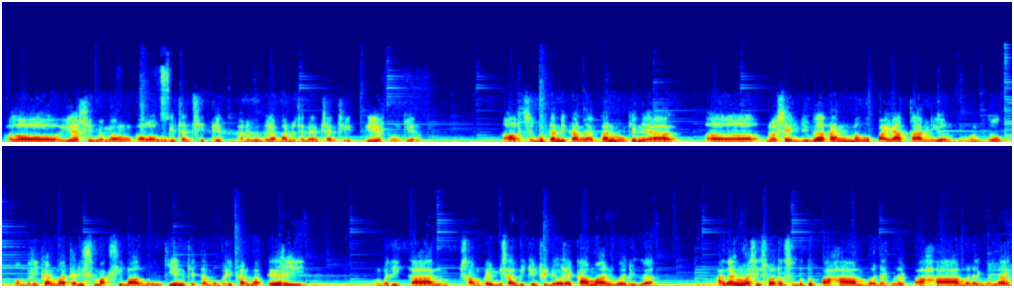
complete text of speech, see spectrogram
Kalau ya sih memang kalau mungkin sensitif ada beberapa dosen yang sensitif mungkin hal tersebut kan dikarenakan mungkin ya uh, dosen juga kan mengupayakan Yun untuk memberikan materi semaksimal mungkin. Kita memberikan materi memberikan sampai misal bikin video rekaman gue juga agar mahasiswa tersebut tuh paham benar-benar paham benar-benar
